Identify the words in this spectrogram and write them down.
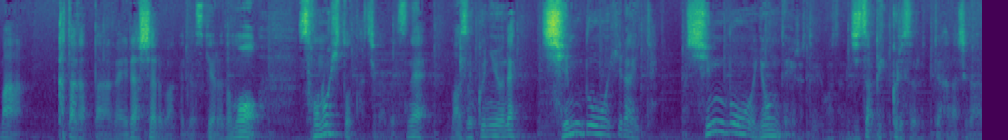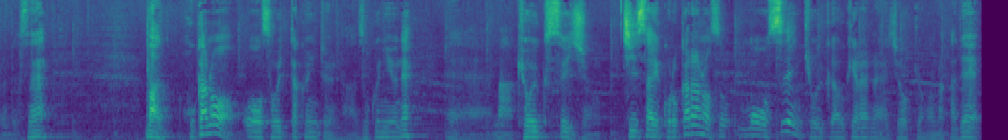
まあ、方々がいらっしゃるわけですけれどもその人たちがですね、まあ、俗に言うね新聞を開いて新聞を読んでいるということに実はびっくりするっていう話があるんですね。まあ、他のそういった国というのは俗に言うね、えー、まあ教育水準小さい頃からのもうすでに教育が受けられない状況の中で、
